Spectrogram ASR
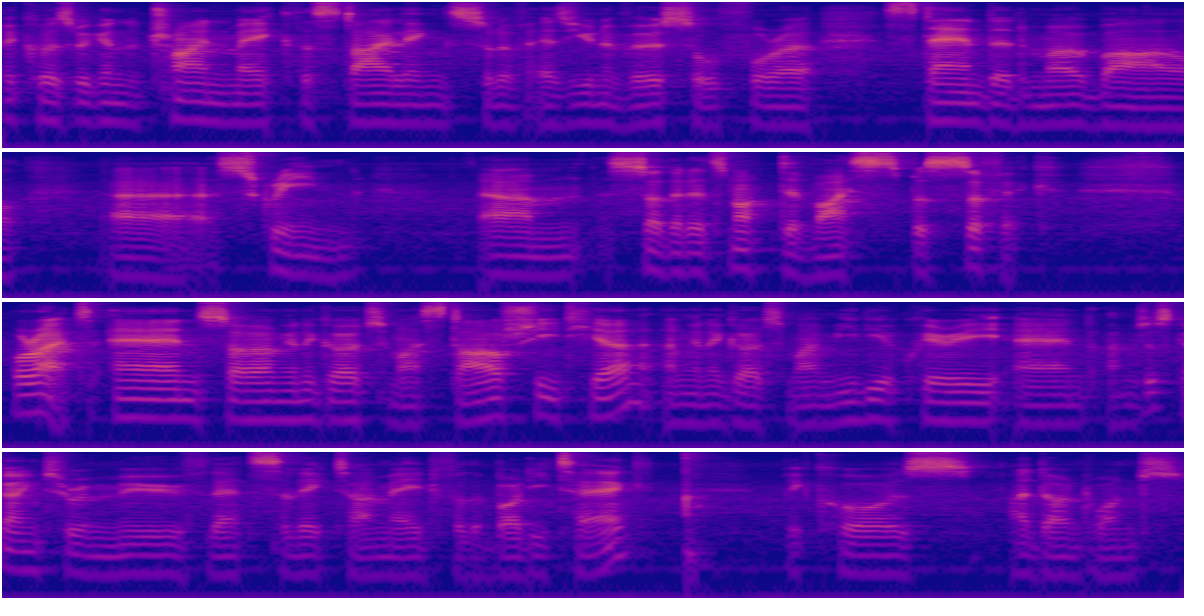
because we're going to try and make the styling sort of as universal for a standard mobile uh, screen um, so that it's not device specific. Alright, and so I'm going to go to my style sheet here. I'm going to go to my media query and I'm just going to remove that selector I made for the body tag because I don't want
